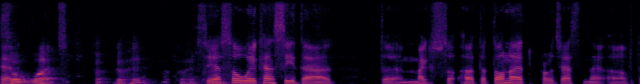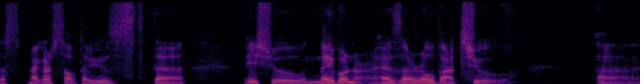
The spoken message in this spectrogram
Yeah. so what? oh, go ahead. Go ahead. So yeah, so we can see that the Microsoft, uh, the .NET project of the Microsoft use the issue neighbor as a robot to uh,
